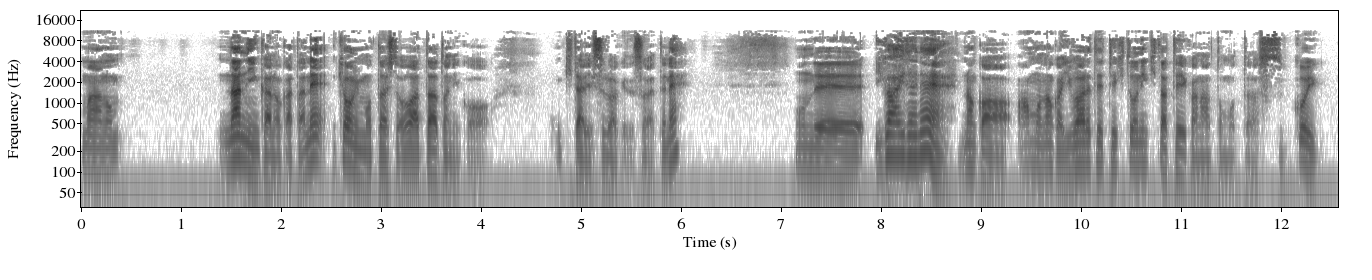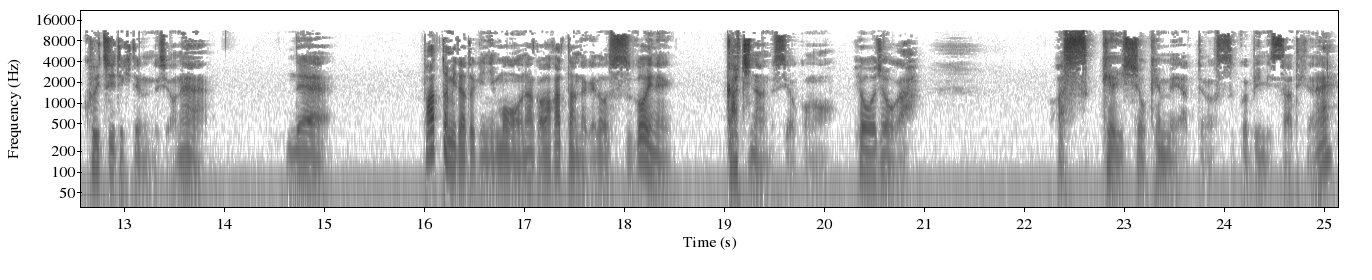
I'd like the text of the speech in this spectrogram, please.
まあ、あの、何人かの方ね、興味持った人終わった後にこう、来たりするわけです、そうやってね。ほんで、意外でね、なんか、あ、もうなんか言われて適当に来た手かなと思ったら、すっごい食いついてきてるんですよね。で、パッと見た時にもうなんか分かったんだけど、すごいね、ガチなんですよ、この表情が。あ、すっげえ一生懸命やってるのがすっごいビンビン伝わってきてね。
